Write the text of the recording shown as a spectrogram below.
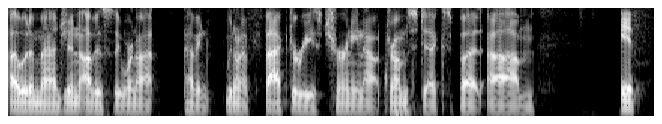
I would imagine. Obviously, we're not having we don't have factories churning out drumsticks, but um, if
